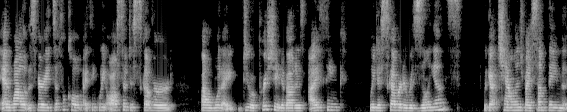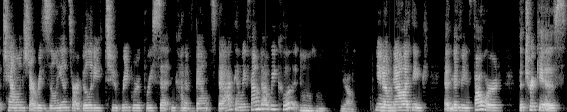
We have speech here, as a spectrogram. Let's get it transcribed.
And while it was very difficult, I think we also discovered uh, what I do appreciate about it is I think we discovered a resilience. We got challenged by something that challenged our resilience, our ability to regroup, reset, and kind of bounce back. And we found out we could. Mm-hmm. Yeah. You know, Mhm. now I think at moving forward, the trick is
